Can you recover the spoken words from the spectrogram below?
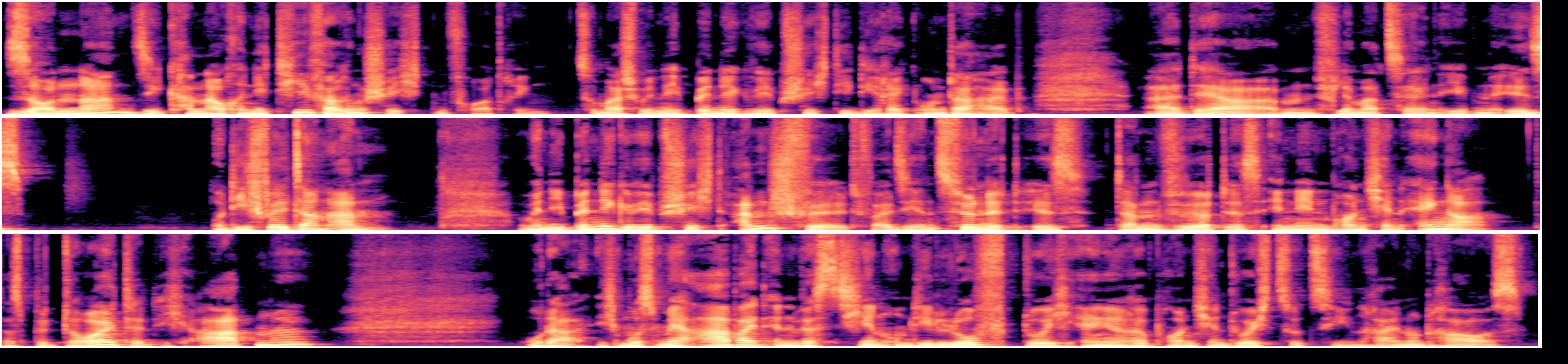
sondern sie kann auch in die tieferen Schichten vordringen. Zum Beispiel in die Bindegewebschicht, die direkt unterhalb äh, der ähm, Flimmerzellenebene ist. Und die schwillt dann an. Und wenn die Bindegewebschicht anschwillt, weil sie entzündet ist, dann wird es in den Bronchien enger. Das bedeutet, ich atme oder ich muss mehr Arbeit investieren, um die Luft durch engere Bronchien durchzuziehen, rein und raus.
